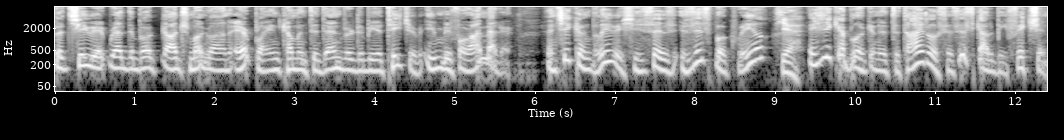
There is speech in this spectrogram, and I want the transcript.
But she read the book God Smuggler on an airplane coming to Denver to be a teacher even before I met her. And she couldn't believe it. She says, Is this book real? Yeah. And she kept looking at the title and says, This got to be fiction.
